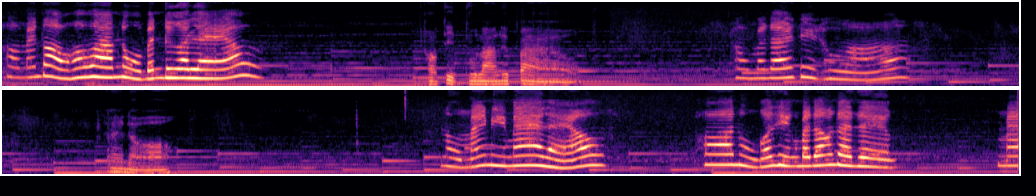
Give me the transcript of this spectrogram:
เขาไม่ตอบข้อความหนูเป็นเดือนแล้วเขา ติดธุระหรือเปล่าเขาไม่ได้ติดธุระใช่เหรอ หนูไม่มีแม่แล้ว พ่อหนูก็ทิ้งไปตั้งแต่เด็ก แม่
